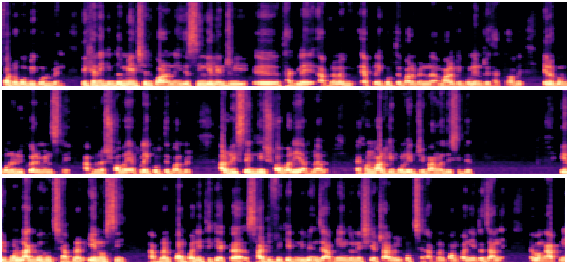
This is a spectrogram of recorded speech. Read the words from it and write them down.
ফটোকপি করবেন। এখানে কিন্তু মেনশন করা নেই যে সিঙ্গেল এন্ট্রি থাকলে আপনারা অ্যাপ্লাই করতে পারবেন না মাল্টিপল এন্ট্রি থাকতে হবে, এরকম কোনো রিকোয়ারমেন্টস নেই। আপনারা সবাই অ্যাপ্লাই করতে পারবেন। আর রিসেন্টলি সবারই আপনার এখন মাল্টিপল এন্ট্রি বাংলাদেশিদের। এরপর লাগবে হচ্ছে আপনার এনওসি আপনার কোম্পানি থেকে একটা সার্টিফিকেট নেবেন যে আপনি ইন্দোনেশিয়া ট্রাভেল করছেন, আপনার কোম্পানি এটা জানে এবং আপনি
